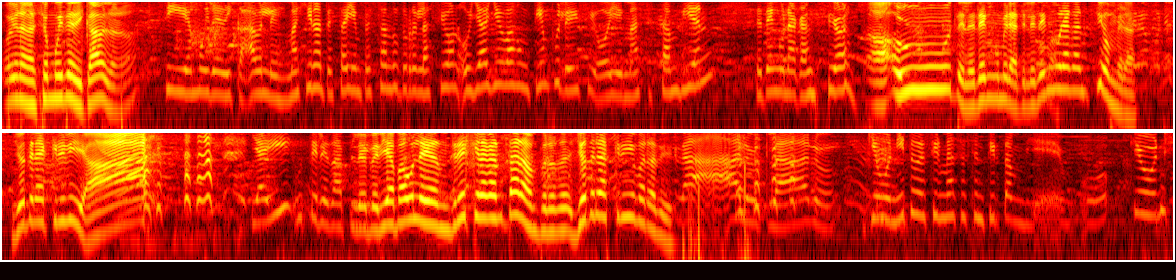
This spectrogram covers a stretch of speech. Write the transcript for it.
Hoy una canción muy dedicable, ¿no? Sí, es muy dedicable. Imagínate, estás ahí empezando tu relación o ya llevas un tiempo y le dices, oye, me haces tan bien, te tengo una canción. Ah, uh, te le tengo, mira, te le tengo una canción, mira. Yo te la escribí. Ah, Y ahí usted le da play. le pedí a Paula y a Andrés que la cantaran, pero te- yo te la escribí para ti. Claro, claro. Qué bonito decir me hace sentir tan bien. po. Qué bonito.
